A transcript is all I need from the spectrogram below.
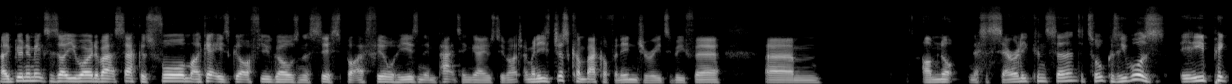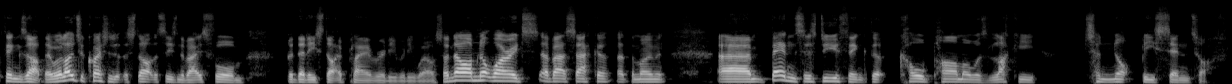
Uh, Gunnar says, Are you worried about Saka's form? I get he's got a few goals and assists, but I feel he isn't impacting games too much. I mean, he's just come back off an injury, to be fair. Um, I'm not necessarily concerned at all because he was he picked things up. There were loads of questions at the start of the season about his form, but then he started playing really, really well. So no, I'm not worried about Saka at the moment. Um, ben says, "Do you think that Cole Palmer was lucky to not be sent off?"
